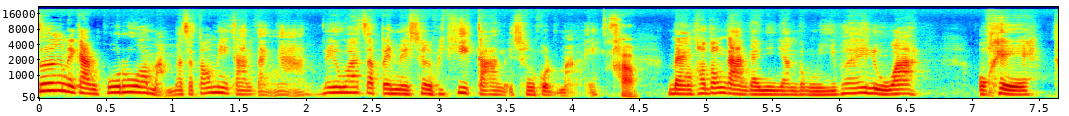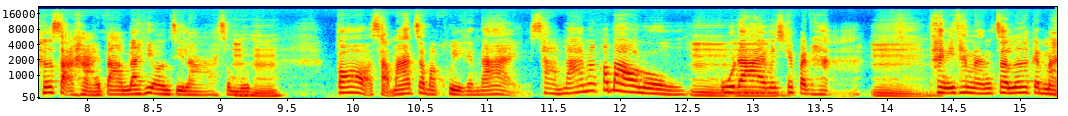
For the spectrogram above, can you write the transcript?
ซึ่งในการกู้ร่วมอะมันจะต้องมีการแต่งงาน ไม่ว่าจะเป็นในเชิงพิธีการหรือเชิงกฎหมายครับแบงค์เขาต้องการการยืนยันตรงนี้เพื่อให้รู้ว่า โอเค เธอสาหายตามได้ที่ออนจิลาสมมติอือฮึก็สามารถจะมาคุยกันได้สามล้านมันก็เบาลงอืมกู้ได้ไม่ใช่ปัญหาอืมทางนี้ทางนั้นจะเลิกกันไหม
